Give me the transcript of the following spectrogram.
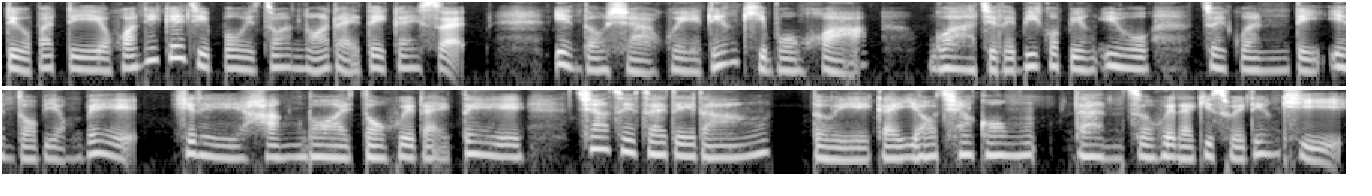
就捌伫华尔街日报诶专栏内底解说，印度社会冷气文化。我一个美国朋友最近伫印度明白。迄个行内都会来的，真侪在地人都会该邀请讲，咱做回来去吹冷气。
